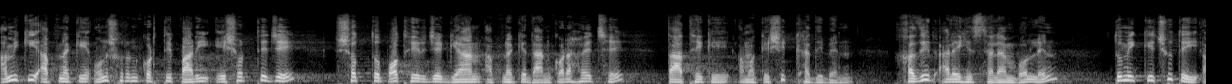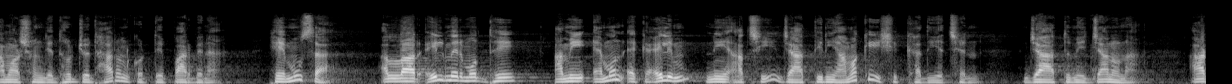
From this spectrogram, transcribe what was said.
আমি কি আপনাকে অনুসরণ করতে পারি এ শর্তে যে সত্য পথের যে জ্ঞান আপনাকে দান করা হয়েছে, তা থেকে আমাকে শিক্ষা দিবেন? খাজির আলহিসাল্লাম বললেন, তুমি কিছুতেই আমার সঙ্গে ধৈর্য ধারণ করতে পারবে না। হে মুসা, আল্লাহর ইলমের মধ্যে আমি এমন এক এলিম নিয়ে আছি, যা তিনি আমাকেই শিক্ষা দিয়েছেন, যা তুমি জানো না। আর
